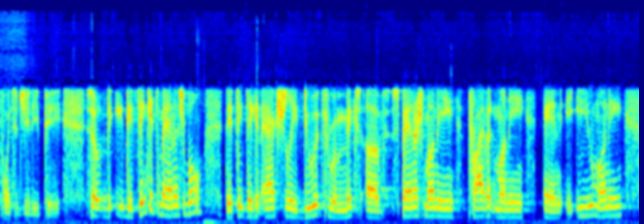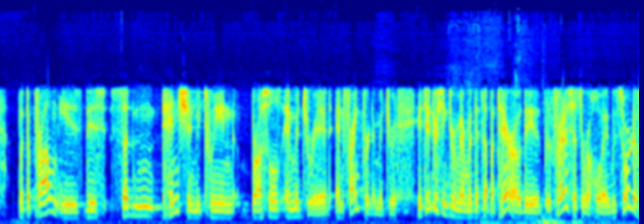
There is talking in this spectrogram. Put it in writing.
points of GDP. So they think it's manageable. They think they can actually do it through a mix of Spanish money, private money, and EU money. But the problem is this sudden tension between Brussels and Madrid and Frankfurt and Madrid. It's interesting to remember that Zapatero, the, the predecessor of Rajoy, was sort of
